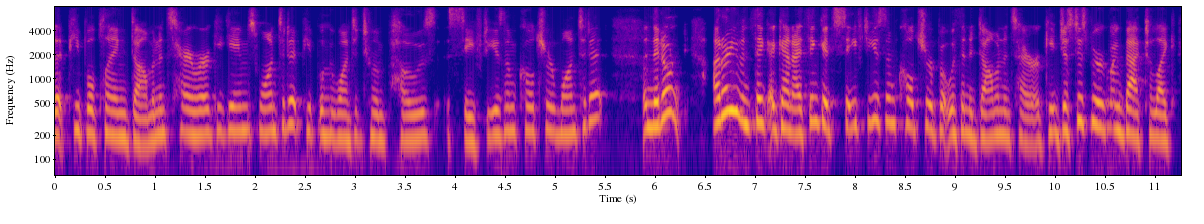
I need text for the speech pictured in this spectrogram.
that people playing dominance hierarchy games wanted it, people who wanted to impose safetyism culture wanted it. And they don't, I don't even think, again, I think it's safetyism culture, but within a dominance hierarchy, just as we were going back to like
